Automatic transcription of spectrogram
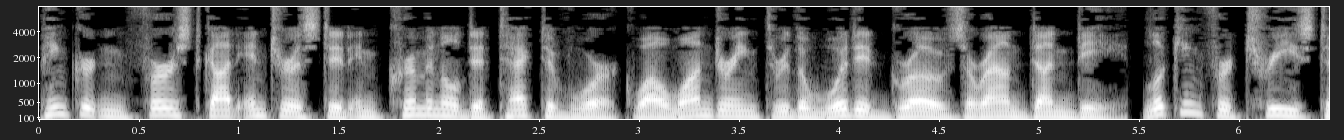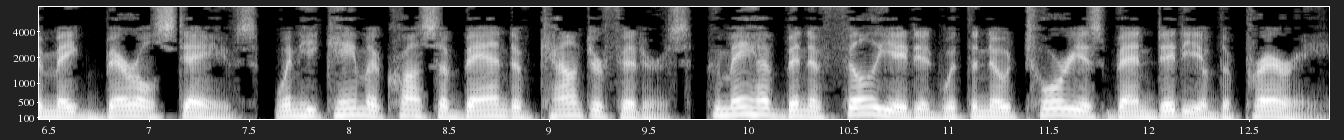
Pinkerton first got interested in criminal detective work while wandering through the wooded groves around Dundee, looking for trees to make barrel staves, when he came across a band of counterfeiters, who may have been affiliated with the notorious banditti of the prairie.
